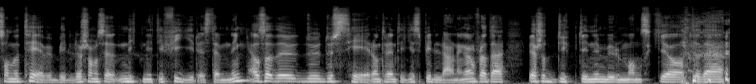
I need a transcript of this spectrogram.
sånne TV-bilder som 1994-stemning altså det, du, du ser omtrent ikke spillerne engang, for at det, vi er så dypt inn i Murmansk, og at eh,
